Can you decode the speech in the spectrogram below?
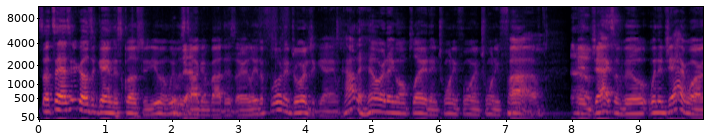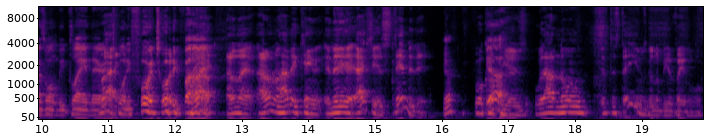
So Taz, here goes a game that's close to you, and we Who was we got? talking about this earlier. The Florida Georgia game. How the hell are they gonna play it in twenty four and twenty five in Um, Jacksonville when the Jaguars won't be playing there Right. in 24 and 25? Right. I was like, I don't know how they came, and they actually extended it yeah, for a couple Yeah. years without knowing if the stadium was going to be available.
